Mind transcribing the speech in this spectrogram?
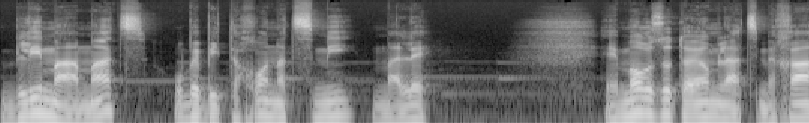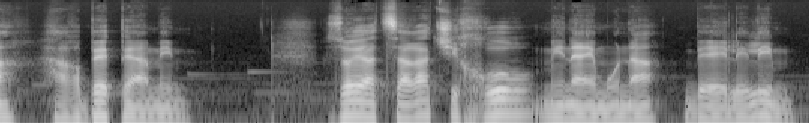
בלי מאמץ ובביטחון עצמי מלא. אמור זאת היום לעצמך הרבה פעמים. זוהי הצהרת שחרור מן האמונה באלילים.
